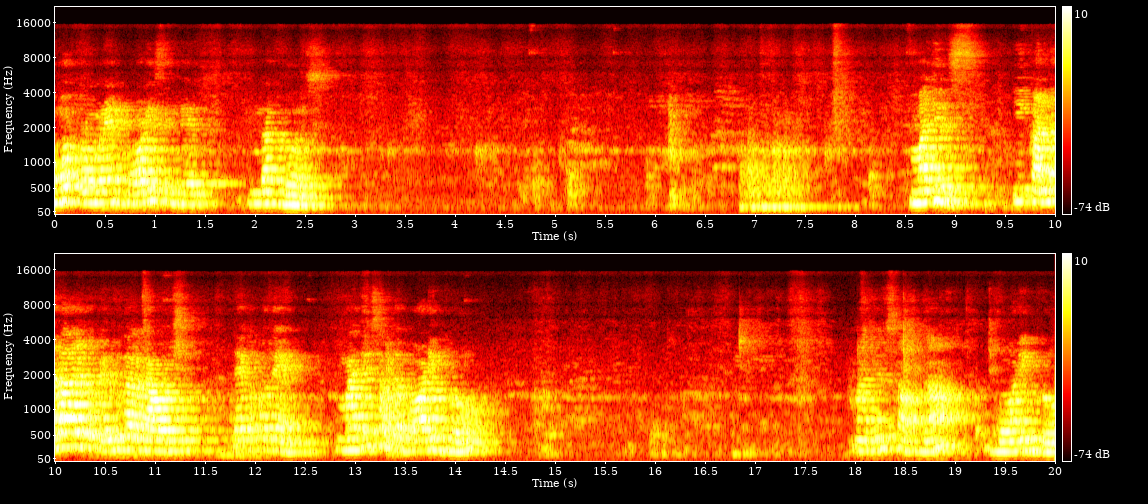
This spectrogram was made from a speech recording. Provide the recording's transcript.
more prominent bodies in their in the girls muscles ఈ కండరాల యొక్క పెరుగుదల కావచ్చు. లేకపోతే muscles of the body grow muscles of the body grow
